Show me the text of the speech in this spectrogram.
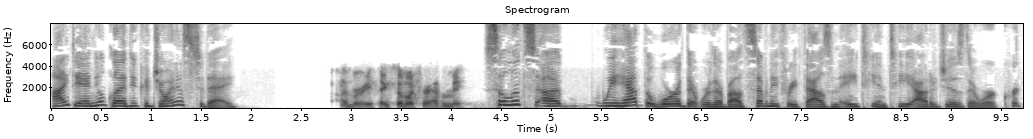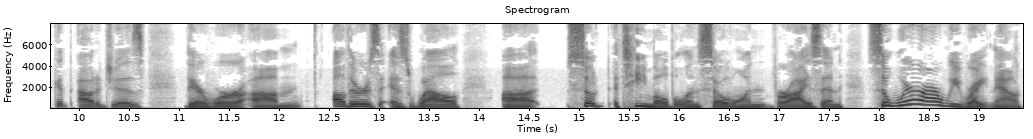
Hi, Daniel. Glad you could join us today. Hi, Marie. Thanks so much for having me. So let's. Uh, we had the word that were there about seventy three thousand AT and T outages. There were Cricket outages. There were um, others as well. Uh, so T Mobile and so on, Verizon. So where are we right now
